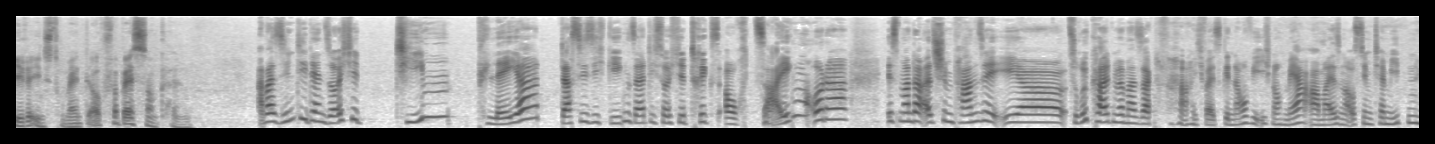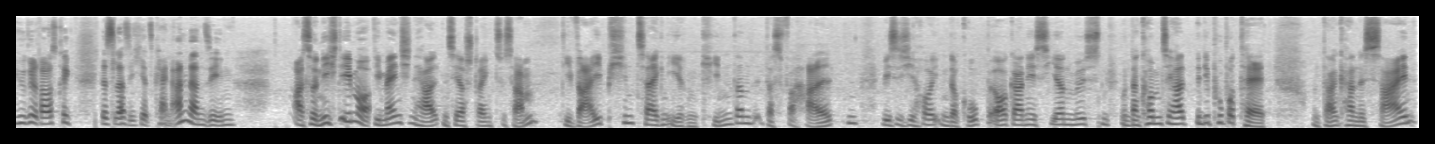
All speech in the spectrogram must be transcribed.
ihre Instrumente auch verbessern können. Aber sind die denn solche Teamplayer, dass sie sich gegenseitig solche Tricks auch zeigen? Oder ist man da als Schimpanse eher zurückhaltend, wenn man sagt, ich weiß genau, wie ich noch mehr Ameisen aus dem Termitenhügel rauskriege, das lasse ich jetzt keinen anderen sehen? Also nicht immer. Die Männchen halten sehr streng zusammen. Die Weibchen zeigen ihren Kindern das Verhalten, wie sie sich in der Gruppe organisieren müssen. Und dann kommen sie halt in die Pubertät. Und dann kann es sein,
